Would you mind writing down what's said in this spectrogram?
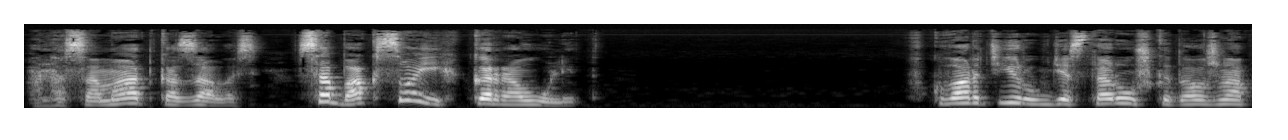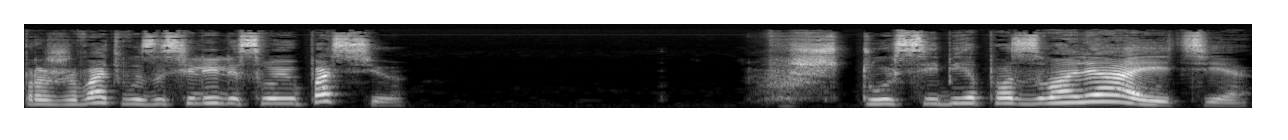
Она сама отказалась, собак своих караулит квартиру, где старушка должна проживать, вы заселили свою пассию? — Что себе позволяете?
